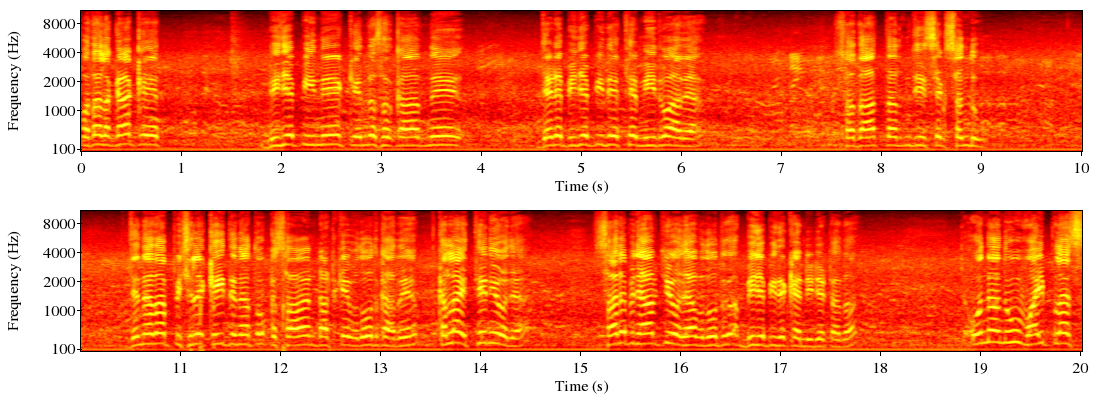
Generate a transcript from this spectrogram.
ਪਤਾ ਲੱਗਾ ਕਿ ਬੀਜੇਪੀ ਨੇ, ਕੇਂਦਰ ਸਰਕਾਰ ਨੇ ਜਿਹੜੇ ਬੀਜੇਪੀ ਦੇ ਇੱਥੇ ਉਮੀਦਵਾਰ ਆ, ਸਰਦਾਰ ਤਰਨਜੀਤ ਸਿੰਘ ਸੰਧੂ, ਜਿਨ੍ਹਾਂ ਦਾ ਪਿਛਲੇ ਕਈ ਦਿਨਾਂ ਤੋਂ ਕਿਸਾਨ ਡਟ ਕੇ ਵਿਰੋਧ ਕਰ ਰਹੇ ਆ ਕੱਲਾ ਇੱਥੇ ਨਹੀਂ ਹੋ ਰਿਹਾ, ਸਾਰੇ ਪੰਜਾਬ 'ਚ ਹੀ ਹੋ ਰਿਹਾ ਵਿਰੋਧ ਬੀਜੇਪੀ ਦੇ ਕੈਂਡੀਡੇਟਾਂ ਦਾ। ਤੇ ਉਹਨਾਂ ਨੂੰ ਵਾਈ ਪਲੱਸ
